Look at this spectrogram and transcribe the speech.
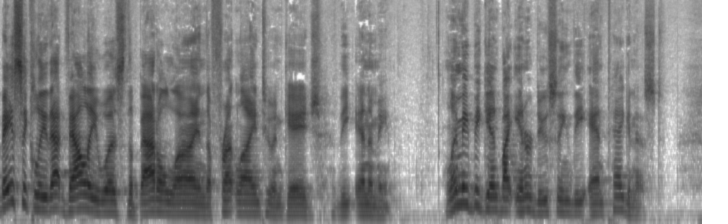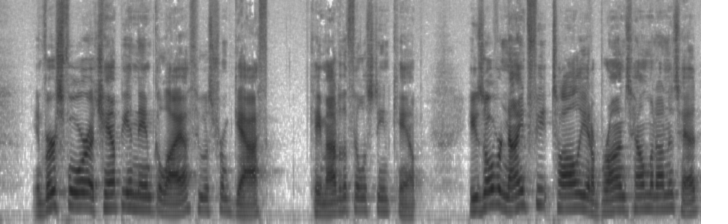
basically, that valley was the battle line, the front line to engage the enemy. Let me begin by introducing the antagonist. In verse 4, a champion named Goliath, who was from Gath, came out of the Philistine camp. He was over nine feet tall. He had a bronze helmet on his head.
